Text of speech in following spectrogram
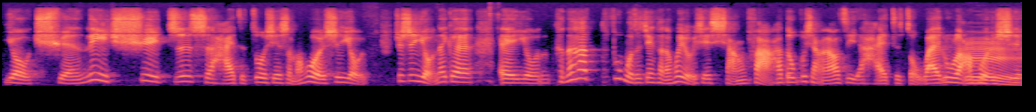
有权。全力去支持孩子做些什么，或者是有。就是有那个诶，有可能他父母之间可能会有一些想法，他都不想要自己的孩子走歪路啦，或者是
